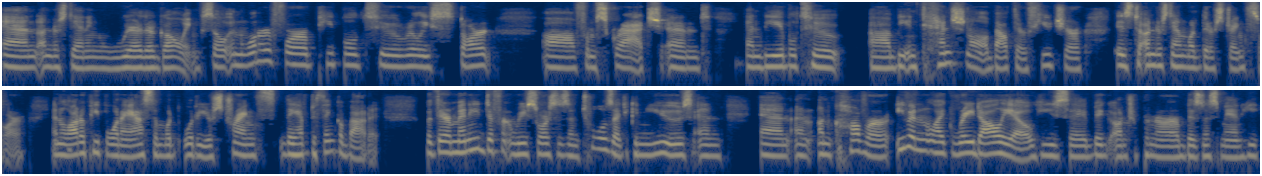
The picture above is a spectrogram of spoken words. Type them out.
and understanding where they're going. So, in order for people to really start uh, from scratch and and be able to uh, be intentional about their future is to understand what their strengths are. And a lot of people, when I ask them what what are your strengths, they have to think about it. But there are many different resources and tools that you can use and and, and uncover even like ray dalio he's a big entrepreneur businessman. He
